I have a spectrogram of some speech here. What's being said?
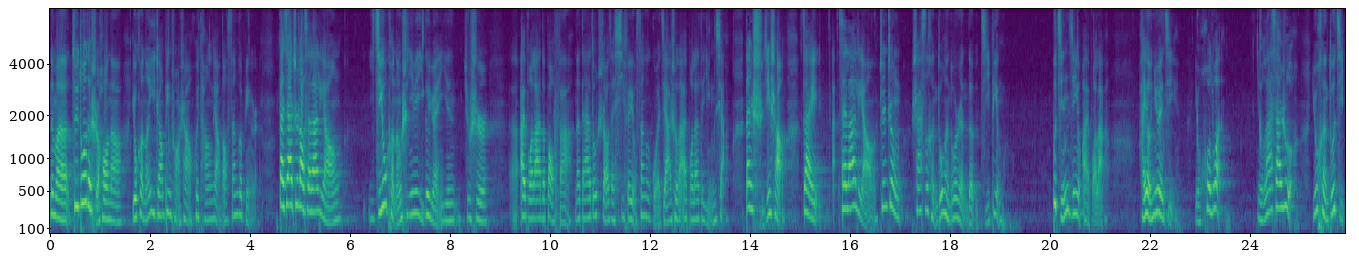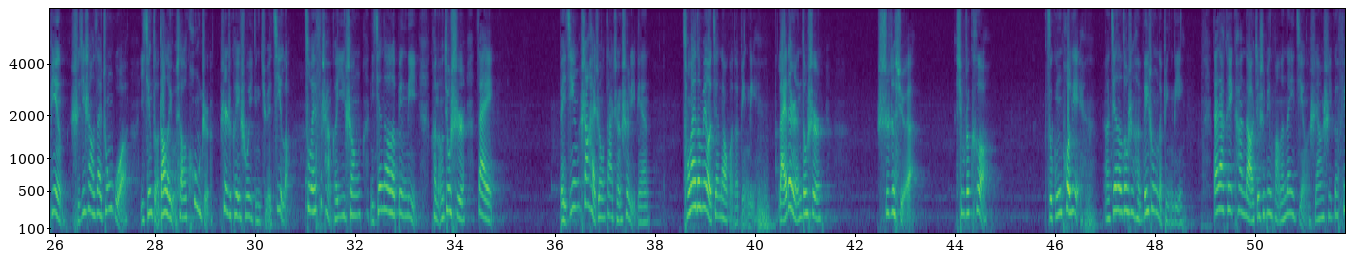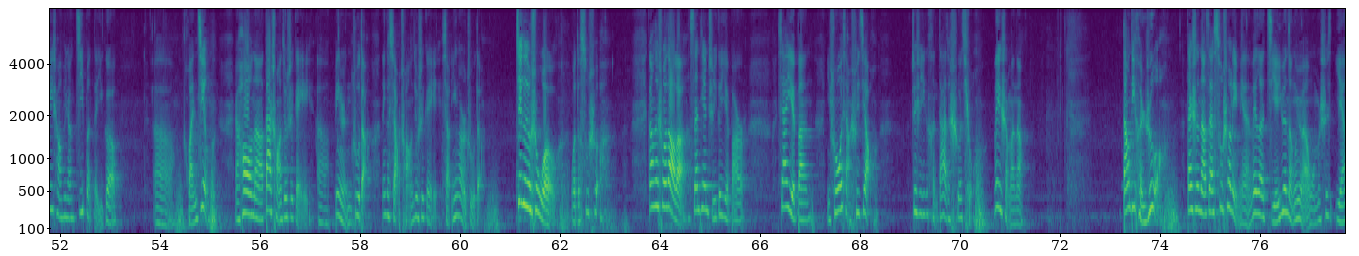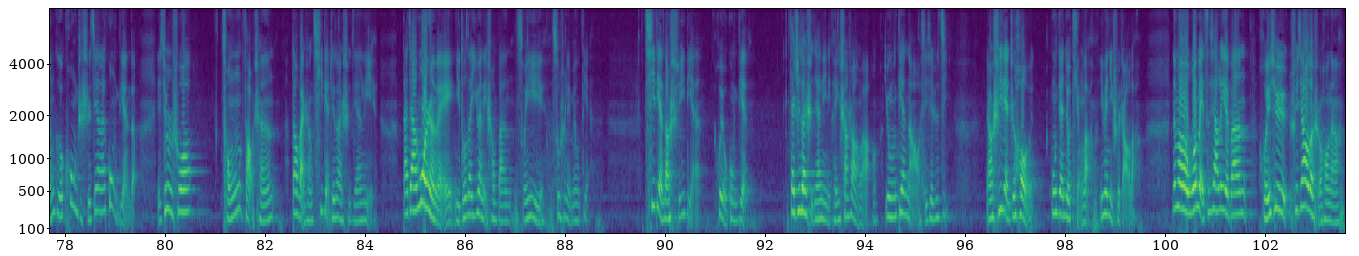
那么最多的时候呢，有可能一张病床上会躺两到三个病人。大家知道塞拉利昂，极有可能是因为一个原因，就是。呃，埃博拉的爆发，那大家都知道，在西非有三个国家受到埃博拉的影响。但实际上，在塞拉利昂真正杀死很多很多人的疾病，不仅仅有埃博拉，还有疟疾、有霍乱、有拉萨热，有很多疾病实际上在中国已经得到了有效的控制，甚至可以说已经绝迹了。作为妇产科医生，你见到的病例可能就是在北京、上海这种大城市里边。从来都没有见到过的病例，来的人都是失着血、休着克、子宫破裂，啊，见的都是很危重的病例。大家可以看到，这是病房的内景，实际上是一个非常非常基本的一个呃环境。然后呢，大床就是给呃病人住的，那个小床就是给小婴儿住的。这个就是我我的宿舍。刚才说到了，三天值一个夜班儿，下夜班，你说我想睡觉。这是一个很大的奢求，为什么呢？当地很热，但是呢，在宿舍里面，为了节约能源，我们是严格控制时间来供电的。也就是说，从早晨到晚上七点这段时间里，大家默认为你都在医院里上班，所以宿舍里没有电。七点到十一点会有供电，在这段时间里，你可以上上网，用用电脑，写写日记。然后十一点之后。供电就停了，因为你睡着了。那么我每次下了夜班回去睡觉的时候呢，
